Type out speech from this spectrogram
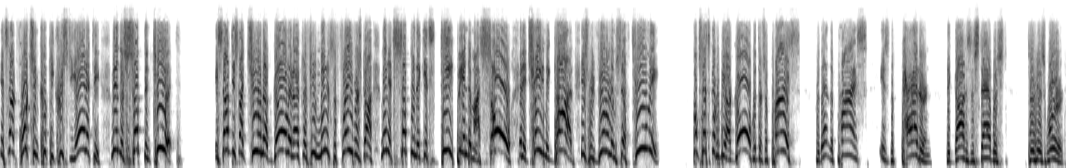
it's not fortune cookie Christianity. Man, there's something to it. It's not just like chewing up gum and after a few minutes the flavor's gone. Man, it's something that gets deep into my soul and it changed me. God is revealing himself through me. Folks, that's going to be our goal, but there's a price for that. And the price is the pattern that God has established through his word.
